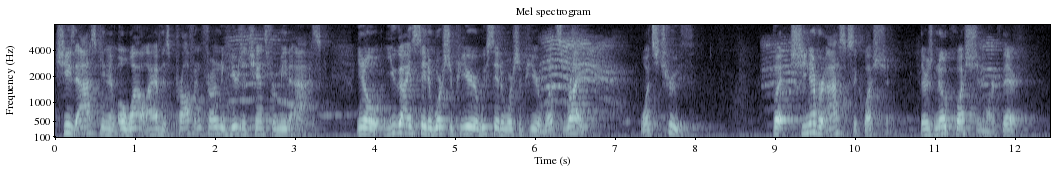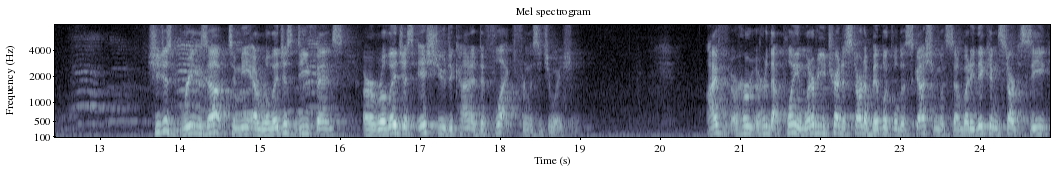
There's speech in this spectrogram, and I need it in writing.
she's asking him, Oh, wow, I have this prophet in front of me. Here's a chance for me to ask. You know, you guys say to worship here, we say to worship here. What's right? What's truth? But she never asks a question. There's no question mark there. She just brings up to me a religious defense or a religious issue to kind of deflect from the situation. I've heard, heard that plenty. Whenever you try to start a biblical discussion with somebody, they can start to see,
